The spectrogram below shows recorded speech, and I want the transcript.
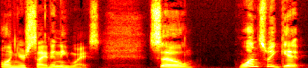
on your site, anyways. So once we get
